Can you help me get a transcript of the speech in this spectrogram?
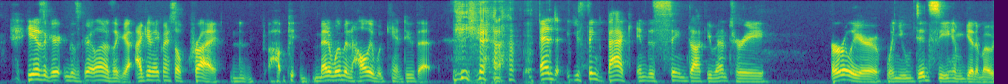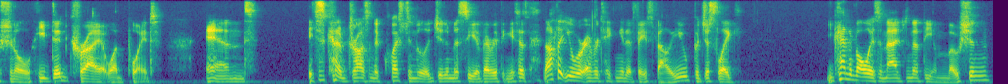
he has a great, this great line. It's like, I can make myself cry. Men and women in Hollywood can't do that. yeah. And you think back in this same documentary earlier when you did see him get emotional, he did cry at one point, and it just kind of draws into question the legitimacy of everything he says. Not that you were ever taking it at face value, but just like you kind of always imagined that the emotion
